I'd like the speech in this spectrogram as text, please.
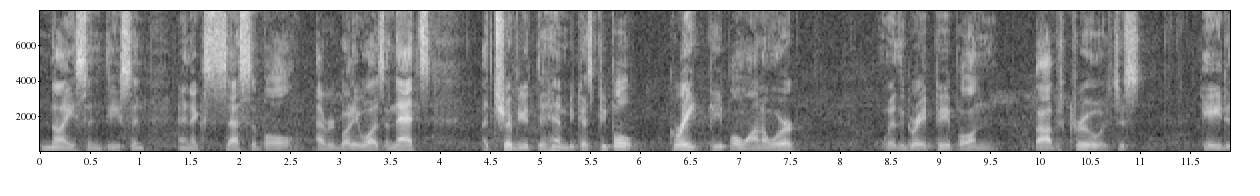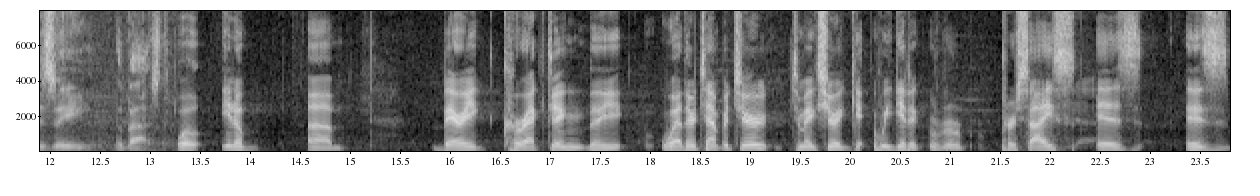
nice and decent and accessible everybody was, and that's a tribute to him because people, great people, want to work with great people, and Bob's crew is just A to Z the best. Well, you know, um, Barry correcting the weather temperature to make sure get, we get it r- precise is is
